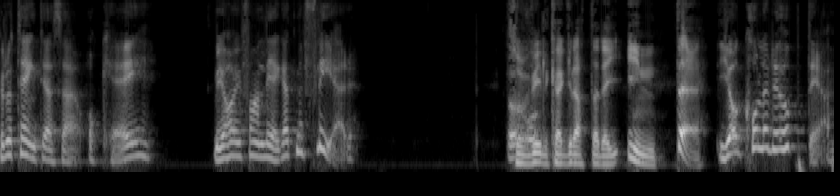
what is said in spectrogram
För då tänkte jag så här, okej, men jag har ju fan legat med fler. Så Och- vilka grattar dig inte? Jag kollade upp det.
